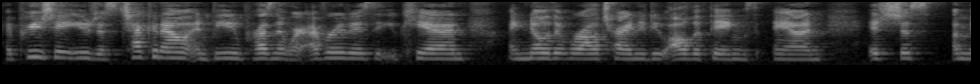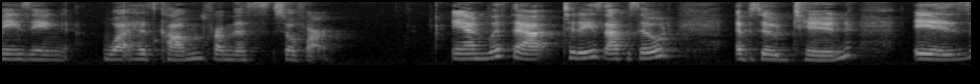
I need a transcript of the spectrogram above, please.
I appreciate you just checking out and being present wherever it is that you can. I know that we're all trying to do all the things, and it's just amazing what has come from this so far. And with that, today's episode, episode 10, is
